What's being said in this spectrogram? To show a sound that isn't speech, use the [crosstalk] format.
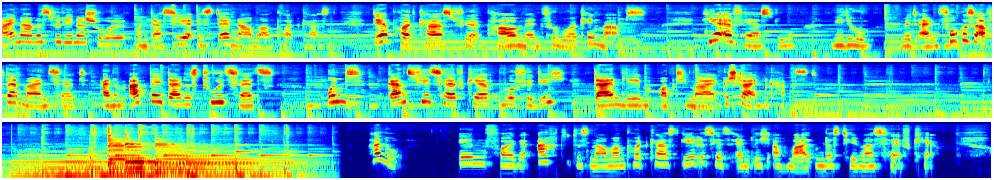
mein Name ist Verena Schohl und das hier ist der Naumann Podcast, der Podcast für Empowerment für Working Moms. Hier erfährst du, wie du mit einem Fokus auf dein Mindset, einem Update deines Toolsets und ganz viel Selfcare nur für dich dein Leben optimal gestalten kannst. Hallo, in Folge 8 des Naumann Podcast geht es jetzt endlich auch mal um das Thema Selfcare.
